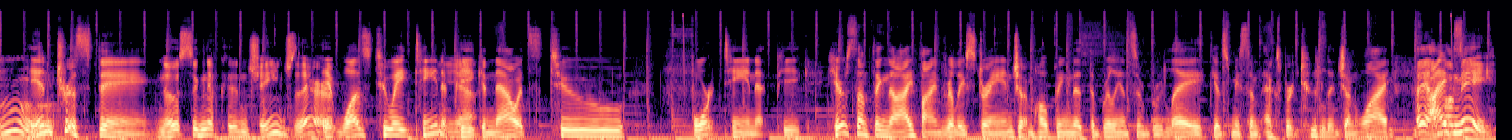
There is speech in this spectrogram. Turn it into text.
Ooh. Interesting. No significant change there. It was 218 at Yeah. peak, and now it's 214 at peak. Here's something that I find really strange. I'm hoping that the brilliance of Brule gives me some expert tutelage on why. hey, how I about ex- me?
